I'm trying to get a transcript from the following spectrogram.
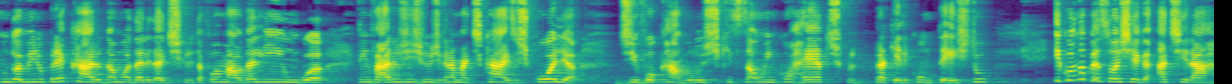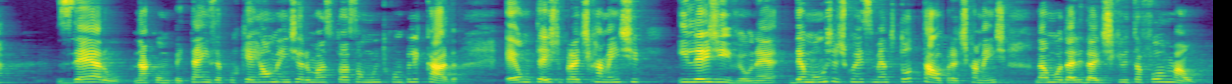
um domínio precário da modalidade escrita formal da língua, tem vários desvios gramaticais, escolha de vocábulos que são incorretos para aquele contexto. E quando a pessoa chega a tirar zero na competência, é porque realmente era uma situação muito complicada. É um texto praticamente ilegível, né? Demonstra desconhecimento total, praticamente, da modalidade escrita formal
